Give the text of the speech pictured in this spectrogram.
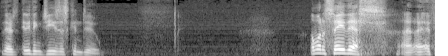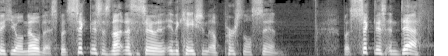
there's anything Jesus can do. I want to say this. I, think you all know this, but sickness is not necessarily an indication of personal sin. But sickness and death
